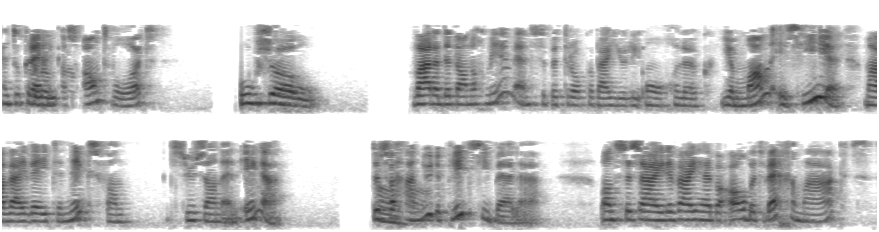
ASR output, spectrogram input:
En toen kreeg ik als antwoord: hoezo? Waren er dan nog meer mensen betrokken bij jullie ongeluk? Je man is hier, maar wij weten niks van Suzanne en Inge. Dus we oh. gaan nu de politie bellen. Want ze zeiden, wij hebben Albert weggemaakt,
